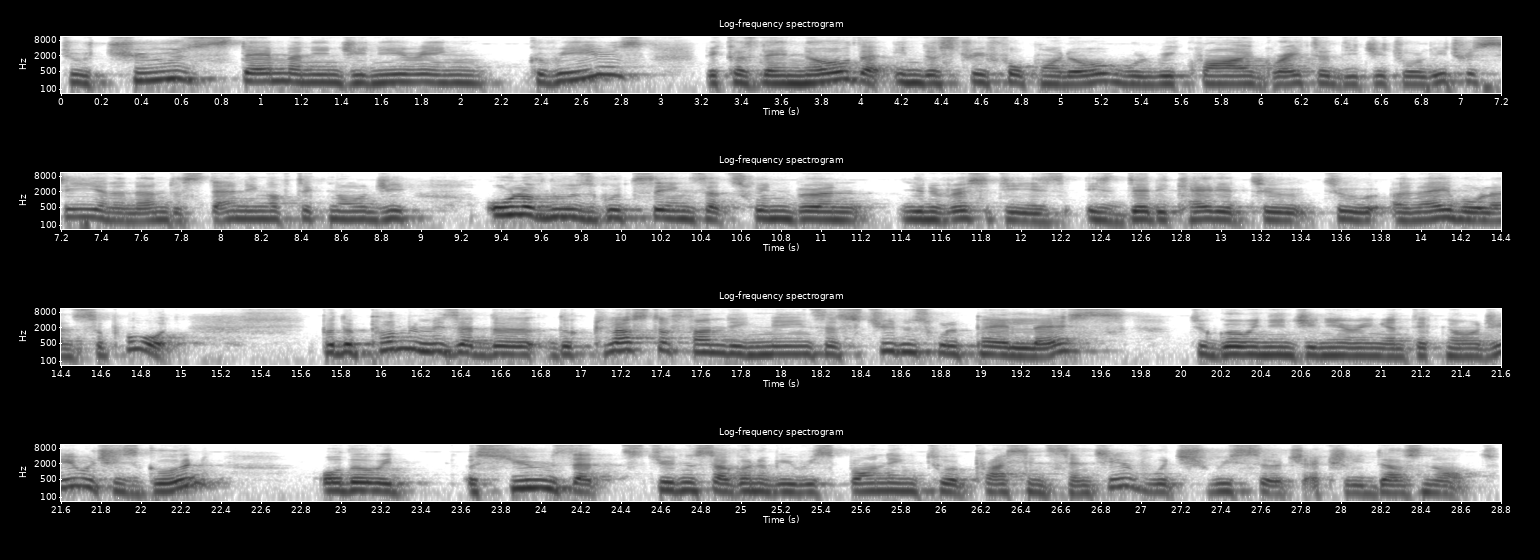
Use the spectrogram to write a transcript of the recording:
to choose STEM and engineering careers because they know that Industry 4.0 will require greater digital literacy and an understanding of technology. All of those good things that Swinburne University is, is dedicated to, to enable and support. But the problem is that the, the cluster funding means that students will pay less to go in engineering and technology, which is good, although it assumes that students are going to be responding to a price incentive, which research actually does not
